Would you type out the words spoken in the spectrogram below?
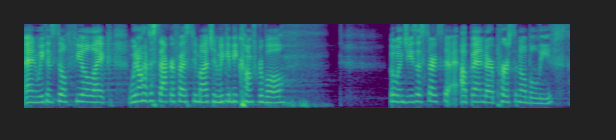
and we can still feel like we don't have to sacrifice too much and we can be comfortable. But when Jesus starts to upend our personal beliefs,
